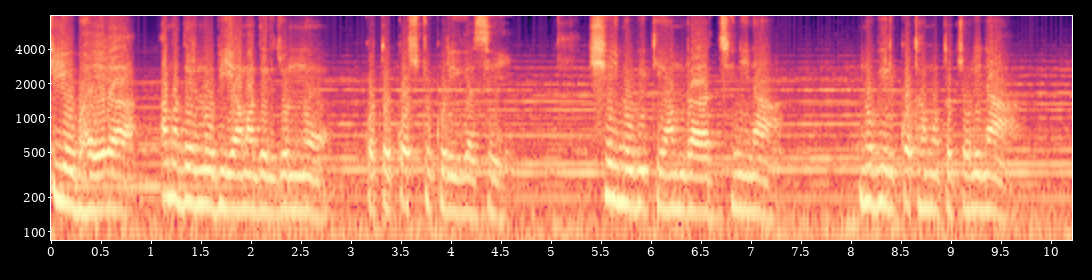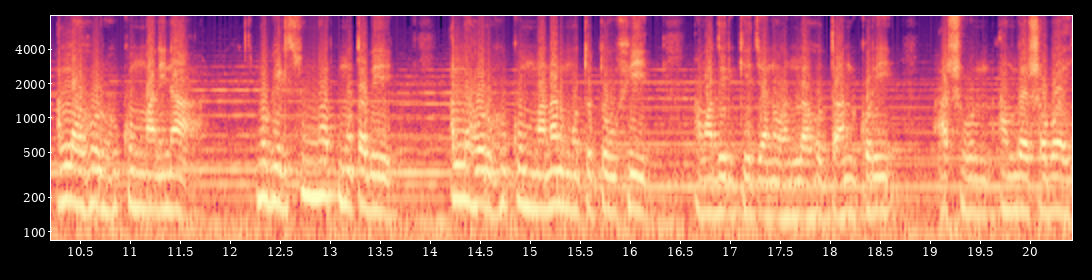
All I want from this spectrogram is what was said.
প্রিয় ভাইয়েরা, আমাদের নবী আমাদের জন্য কত কষ্ট করে গেছে। সেই নবীকে আমরা চিনি না। নবীর কথা মতো চলি না। আল্লাহর হুকুম মানি না। নবীর সুন্নাত মোতাবেক আল্লাহর হুকুম মানার মতো তৌফিক আমাদেরকে যেন আল্লাহ দান করে। আসুন আমরা সবাই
